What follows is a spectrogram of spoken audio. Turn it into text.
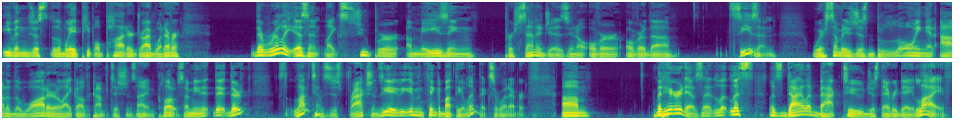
even just the way people putt or drive, whatever. There really isn't like super amazing percentages, you know, over over the season where somebody's just blowing it out of the water like oh the competition's not even close. I mean they're, a lot of times it's just fractions. You even think about the olympics or whatever. Um, but here it is. Let's let's dial it back to just everyday life.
